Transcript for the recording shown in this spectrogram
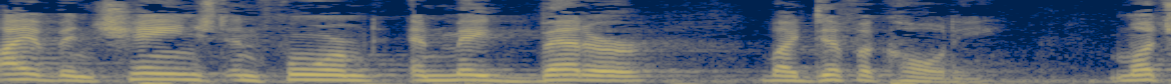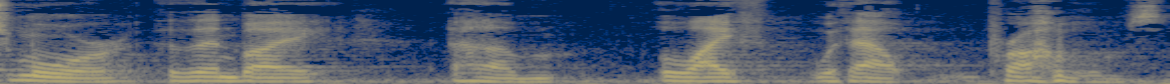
I have been changed, informed, and made better by difficulty, much more than by um, life without problems.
